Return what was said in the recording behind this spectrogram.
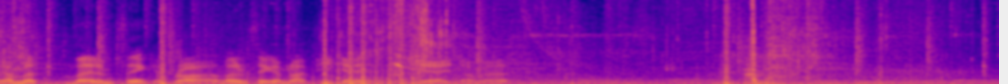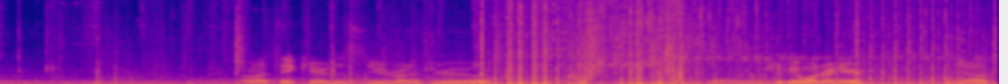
Yeah, I'm gonna let him think, bro. Let him think I'm not peeking it. Yeah, you dumbass. I'm gonna take care of this dude running through. Should be one right here. Yep.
